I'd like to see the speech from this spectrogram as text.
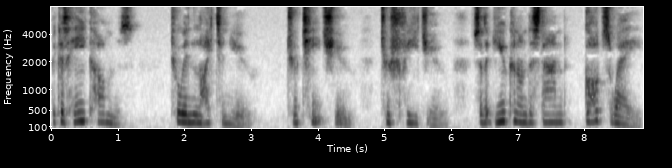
because He comes to enlighten you, to teach you, to feed you, so that you can understand God's way.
